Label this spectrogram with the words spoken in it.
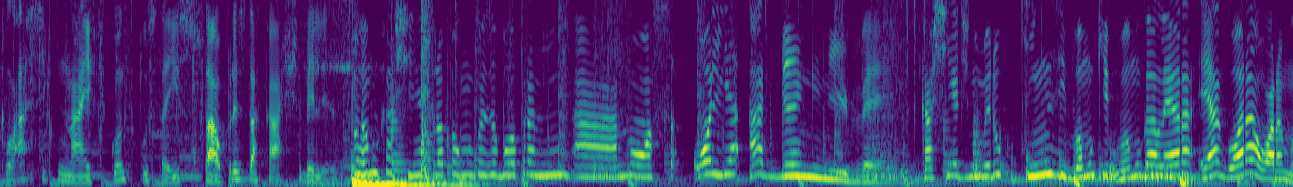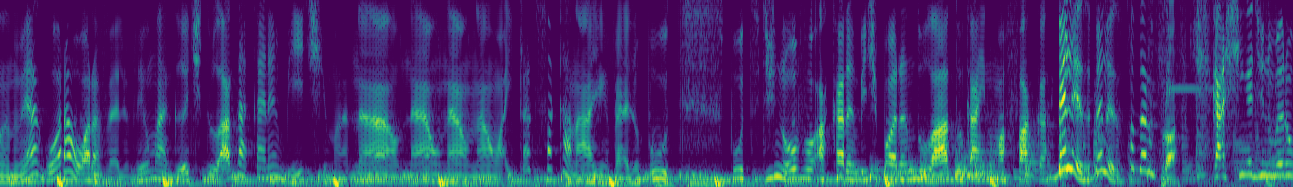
Classic Knife. Quanto custa isso? Tá, o preço da caixa. Beleza. Vamos, caixinha. Dropa alguma coisa boa pra mim. Ah, nossa. Olha a Gangnir, velho. Caixinha de número 15. Vamos que vamos, galera. É agora a hora, mano. É agora a hora, velho. Veio uma gut do lado da Carambite, mano. Não, não, não, não. Aí tá de sacanagem, velho. Putz, putz. De novo a Carambite parando do lado, caindo uma faca. Beleza, beleza. Tô dando profit. Caixinha de número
